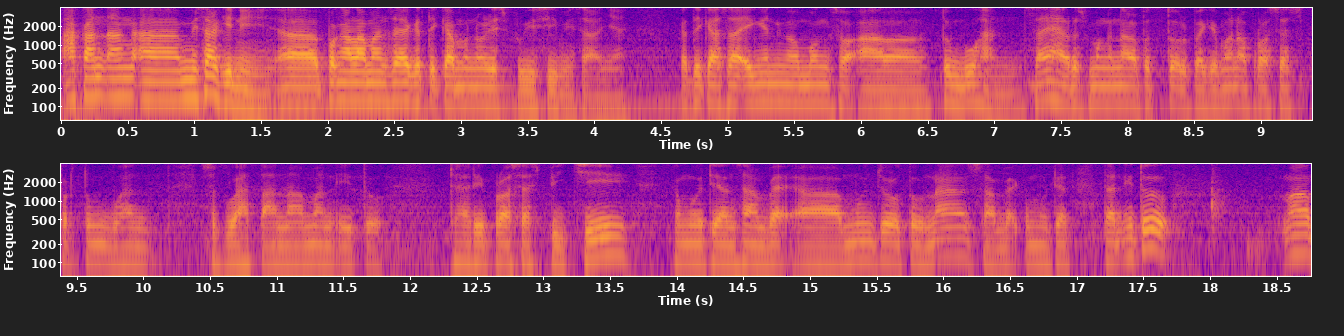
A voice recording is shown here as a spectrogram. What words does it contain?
akan eh, misal gini, eh, pengalaman saya ketika menulis puisi misalnya, ketika saya ingin ngomong soal tumbuhan, saya harus mengenal betul bagaimana proses pertumbuhan sebuah tanaman itu dari proses biji, kemudian sampai eh, muncul tunas, sampai kemudian dan itu eh,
